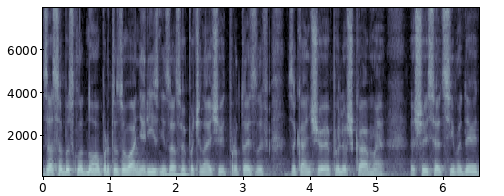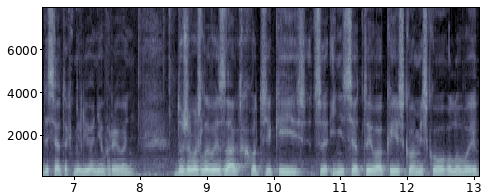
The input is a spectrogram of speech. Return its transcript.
Засоби складного протезування, різні засоби, починаючи від протезів, заканчує пелюшками 67,9 мільйонів гривень. Дуже важливий заход, який це ініціатива Київського міського голови,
